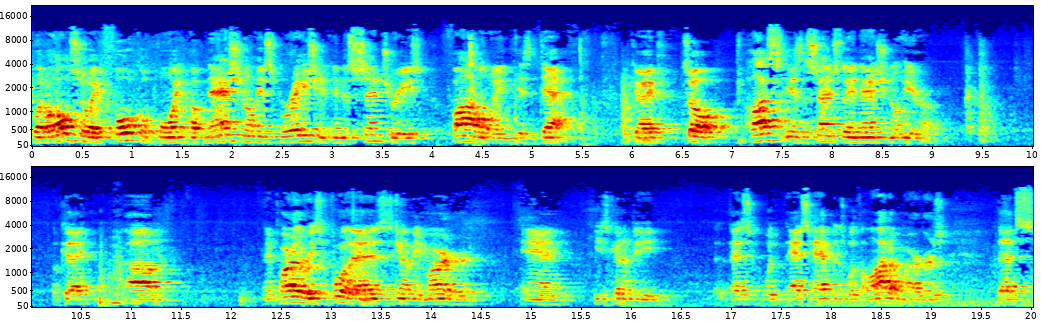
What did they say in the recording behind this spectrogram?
but also a focal point of national inspiration in the centuries following his death. Okay? So, Huss is essentially a national hero. Okay? Um, and part of the reason for that is he's going to be martyred, and he's going to be, as as happens with a lot of martyrs, that's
